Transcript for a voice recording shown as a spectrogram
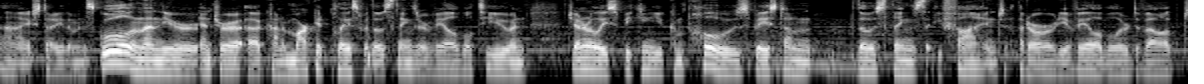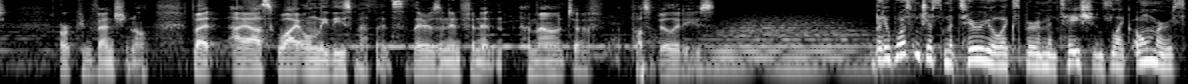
Uh, you study them in school, and then you enter a kind of marketplace where those things are available to you. And generally speaking, you compose based on those things that you find that are already available or developed or conventional. But I ask why only these methods? There's an infinite amount of possibilities. But it wasn't just material experimentations like Omer's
